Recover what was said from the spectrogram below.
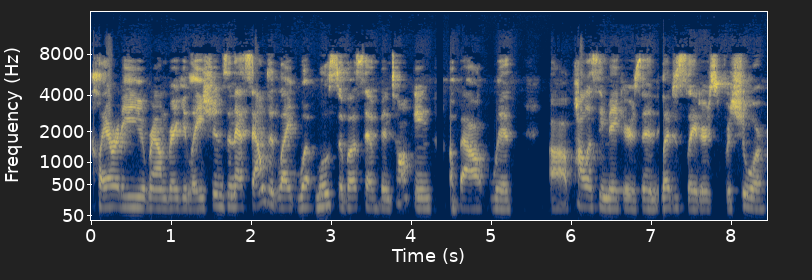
clarity around regulations. And that sounded like what most of us have been talking about with uh, policymakers and legislators for sure.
